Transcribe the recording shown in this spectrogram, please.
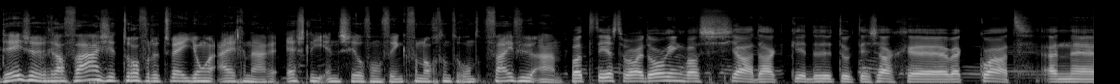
Deze ravage troffen de twee jonge eigenaren Ashley en Sil van Vink vanochtend rond 5 uur aan. Wat het eerste waar doorging was, ja, dat ik, de, toen ik dit zag, uh, werd ik kwaad en uh,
